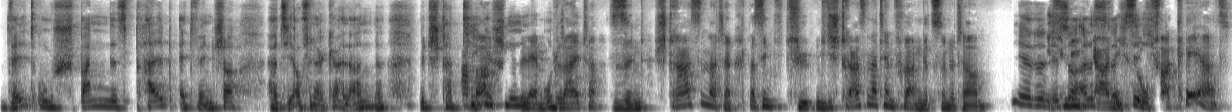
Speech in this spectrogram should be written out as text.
weltumspannendes Pulp-Adventure. Hört sich auch wieder geil an, ne? Mit Aber strategischen und Lamplighter sind Straßenlaternen. Das sind die Typen, die die Straßenlaternen früher angezündet haben. ja, dann Ich ist so finde alles gar nicht richtig. so verkehrt.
